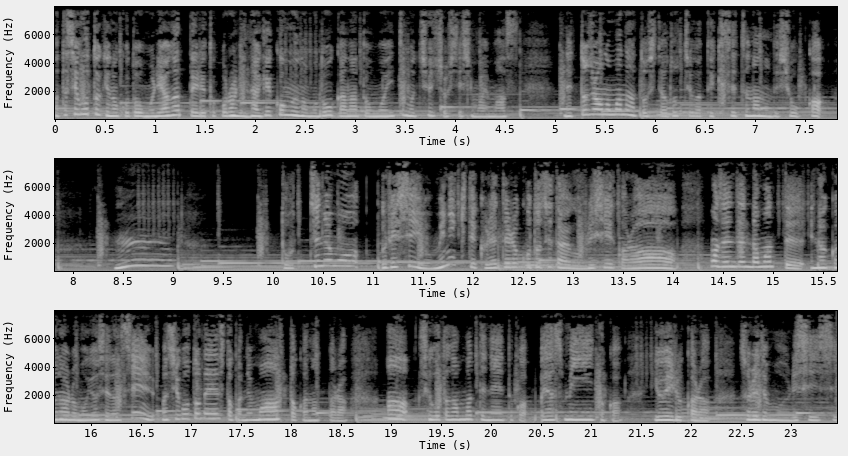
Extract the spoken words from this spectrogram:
私ごときのことを盛り上がっているところに投げ込むのもどうかなと思い、いつも躊躇してしまいます。ネット上のマナーとしてはどっちが適切なのでしょうか？うーん、どっちでも嬉しいよ見に来てくれてること自体が嬉しいから、まあ、全然黙っていなくなるもよしだし、まあ、仕事ですとか寝ますとかなったらあ仕事頑張ってねとかおやすみとか言えるからそれでも嬉しいし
